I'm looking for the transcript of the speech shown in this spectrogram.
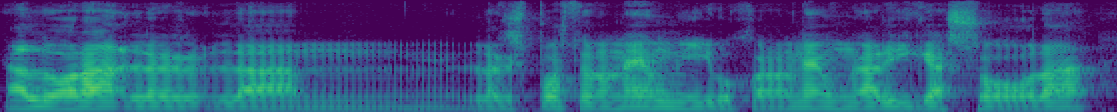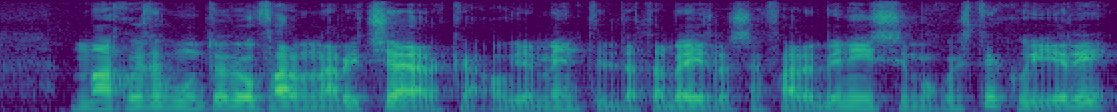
allora la, la, la, risposta non è univoca, non è una riga sola, ma a questo punto devo fare una ricerca. Ovviamente il database lo sa fare benissimo queste query,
